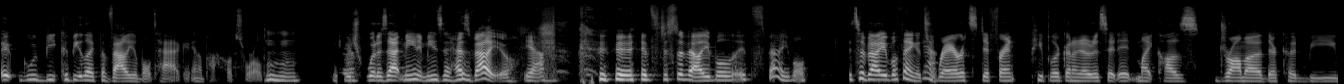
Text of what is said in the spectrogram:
it would be could be like the valuable tag in Apocalypse World. Mhm. yeah. Which what does that mean? It means it has value. Yeah, it's just a valuable. It's valuable. It's a valuable thing. It's Yeah. rare, it's different. People are going to notice it. It might cause drama. There could be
